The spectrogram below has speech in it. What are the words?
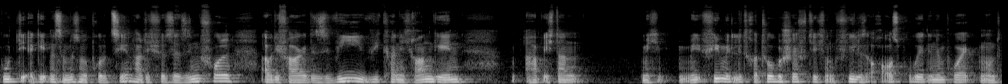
Gut, die Ergebnisse müssen wir produzieren, halte ich für sehr sinnvoll. Aber die Frage ist, wie, wie kann ich rangehen? Habe ich dann mich viel mit Literatur beschäftigt und vieles auch ausprobiert in den Projekten und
